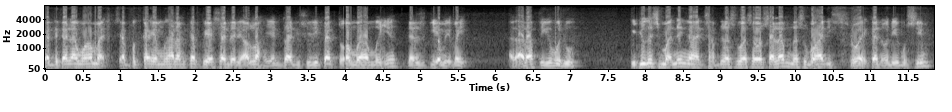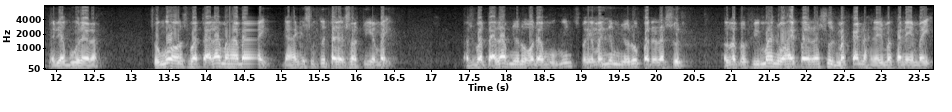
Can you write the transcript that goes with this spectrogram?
Katakanlah Muhammad, siapakah yang mengharamkan perhiasan dari Allah yang telah disediakan untuk hamba-hambanya dan rezeki yang baik-baik? Al-Araf 32. Ia juga semakna dengan sabda Rasulullah SAW dan sebuah hadis. Ruatkan oleh Muslim dari Abu Hurairah. Sungguh Allah SWT maha baik dan hanya suka terhadap sesuatu yang baik. Allah SWT menyuruh orang mukmin sebagaimana menyuruh pada Rasul. Allah berfirman, wahai para Rasul, makanlah dari makanan yang baik.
